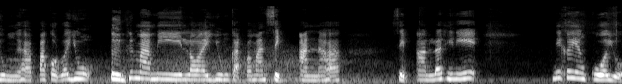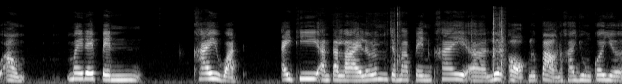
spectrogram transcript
ยุงเลยค่ะปรากฏว่ายุง ตื่นขึ้นมามีรอยยุงกัดประมาณสิบอันนะคะสิบอันแล้วทีนี้ นี่ก็ยังกลัวอยู่เอาไม่ได้เป็นไข้หวัด ไอที่อันตรายแล้วมันจะมาเป็นไข้เลือดออกหรือเปล่านะคะ ยุงก็เยอะ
